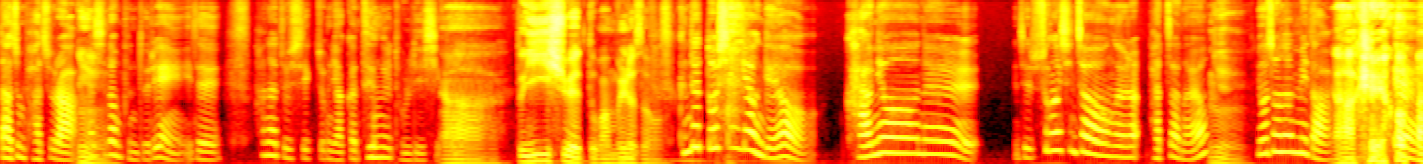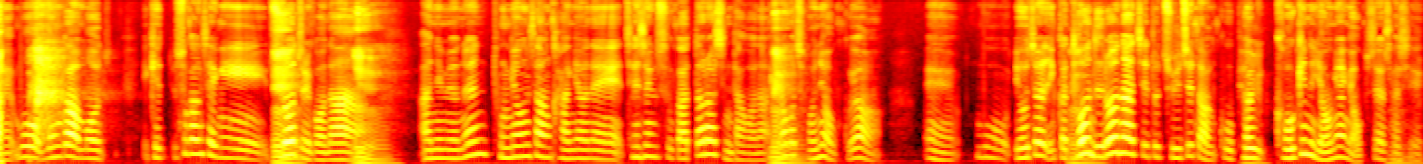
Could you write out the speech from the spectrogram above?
나 좀 봐주라 예. 하시던 분들이 이제 하나 둘씩 좀 약간 등을 돌리시고. 아, 또 이 이슈에 또 맞물려서 근데 또 신기한 게요. 강연을 이제 수강 신청을 받잖아요. 예. 여전합니다. 아, 그래요. 예, 뭐 뭔가 뭐 이렇게 수강생이 줄어들거나 예. 아니면은 동영상 강연의 재생 수가 떨어진다거나 네. 이런 거 전혀 없고요. 예, 뭐 여전히 그러니까 더 음. 늘어나지도 줄지도 않고 별 음. 거기는 영향이 없어요, 사실. 음.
